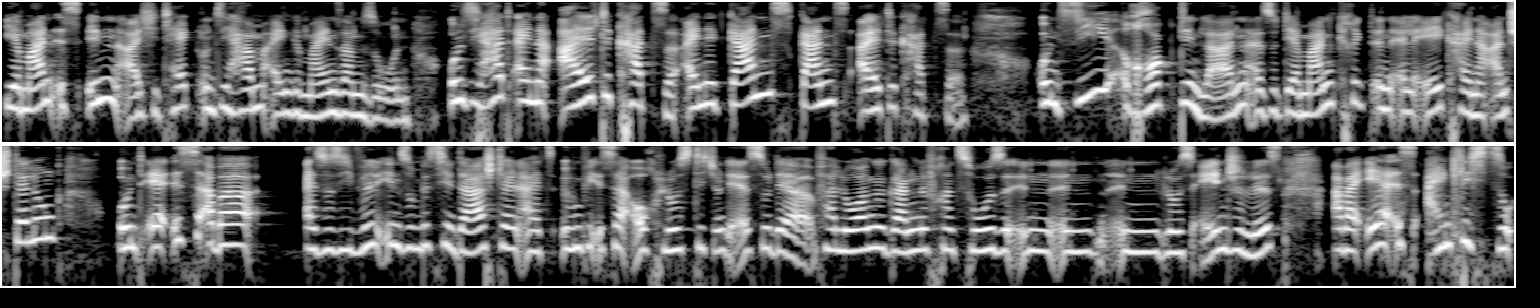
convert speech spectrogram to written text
ihr Mann ist Innenarchitekt und sie haben einen gemeinsamen Sohn. Und sie hat eine alte Katze, eine ganz, ganz alte Katze. Und sie rockt den Laden, also der Mann kriegt in LA keine Anstellung und er ist aber also sie will ihn so ein bisschen darstellen, als irgendwie ist er auch lustig und er ist so der verloren gegangene Franzose in, in, in Los Angeles. Aber er ist eigentlich so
